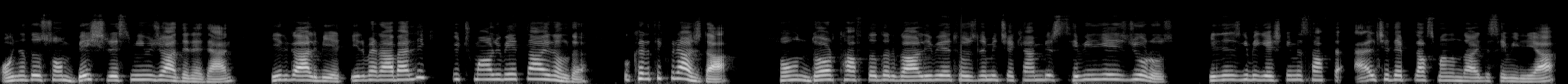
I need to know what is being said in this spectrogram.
oynadığı son 5 resmi mücadeleden bir galibiyet, bir beraberlik, 3 mağlubiyetle ayrıldı. Bu kritik virajda son 4 haftadır galibiyet özlemi çeken bir Sevilla izliyoruz. Bildiğiniz gibi geçtiğimiz hafta Elche deplasmanındaydı Sevilla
